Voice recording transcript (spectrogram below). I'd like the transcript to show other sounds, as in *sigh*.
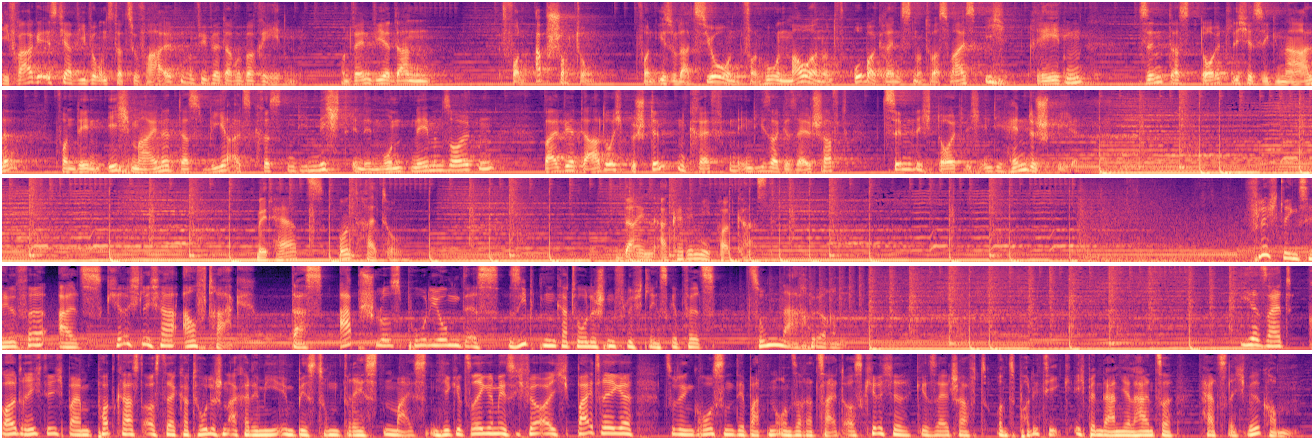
Die Frage ist ja, wie wir uns dazu verhalten und wie wir darüber reden. Und wenn wir dann von Abschottung, von Isolation, von hohen Mauern und Obergrenzen und was weiß ich reden, sind das deutliche Signale, von denen ich meine, dass wir als Christen die nicht in den Mund nehmen sollten, weil wir dadurch bestimmten Kräften in dieser Gesellschaft ziemlich deutlich in die Hände spielen. Mit Herz und Haltung. Dein Akademie-Podcast. Flüchtlingshilfe als kirchlicher Auftrag. Das Abschlusspodium des siebten katholischen Flüchtlingsgipfels zum Nachhören. Ihr seid goldrichtig beim Podcast aus der Katholischen Akademie im Bistum Dresden-Meißen. Hier gibt es regelmäßig für euch Beiträge zu den großen Debatten unserer Zeit aus Kirche, Gesellschaft und Politik. Ich bin Daniel Heinze. Herzlich willkommen.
